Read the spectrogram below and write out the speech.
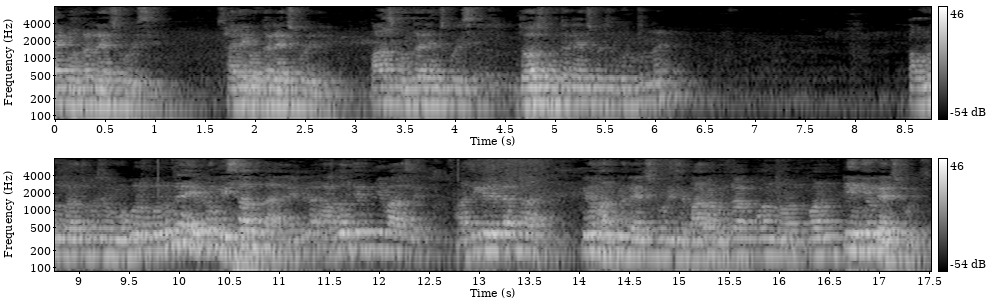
এক ঘণ্টা ডেন্স কৰিছে চাৰি ঘণ্টা ডেন্স কৰিলে পাঁচ ঘণ্টা ডেন্স কৰিছে দহ ঘণ্টা ডেন্স কৰিছে বৰষুণ নাই টাউনৰ ল'ৰাটো কৈছে মই ক'লো ক'লো যে এইবিলাক মিছা কথা এইবিলাক আগৰ দিন কিবা আছে আজিকালি এইবিলাক নাই কিন্তু মানুহটো ডেন্স কৰিছে বাৰ ঘণ্টা কণ্টিনিউ ডেন্স কৰিছে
